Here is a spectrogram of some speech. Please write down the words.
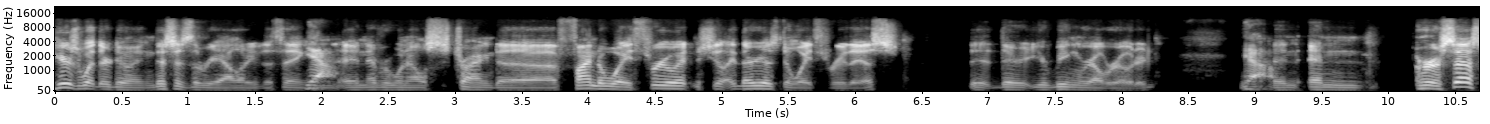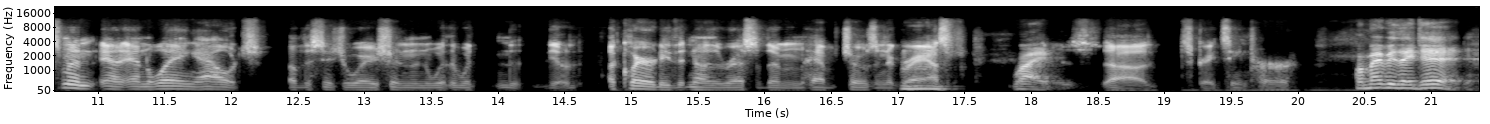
here's what they're doing this is the reality of the thing Yeah. and, and everyone else is trying to find a way through it and she's like there is no way through this There- you're being railroaded yeah. and and her assessment and, and laying out of the situation with with you know a clarity that none of the rest of them have chosen to grasp Right. is uh it's a great scene for her Or maybe they did.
